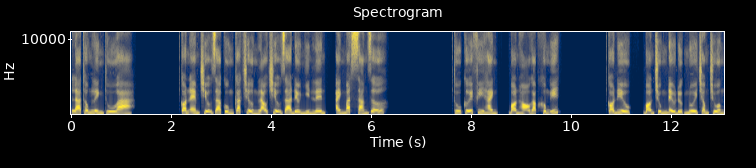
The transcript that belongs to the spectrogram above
là thông linh thú à? Con em Triệu gia cùng các trưởng lão Triệu gia đều nhìn lên, ánh mắt sáng rỡ. Thú cưỡi phi hành, bọn họ gặp không ít. Có điều, bọn chúng đều được nuôi trong chuồng,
